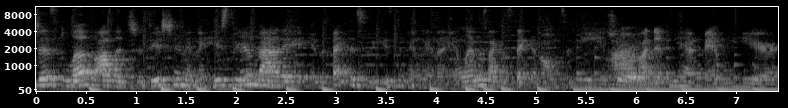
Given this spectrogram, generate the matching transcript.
just love all the tradition and the history Mhm. about it, and the fact that it's in Atlanta. Atlanta's like a second home to me. True. Um, I definitely have family here.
